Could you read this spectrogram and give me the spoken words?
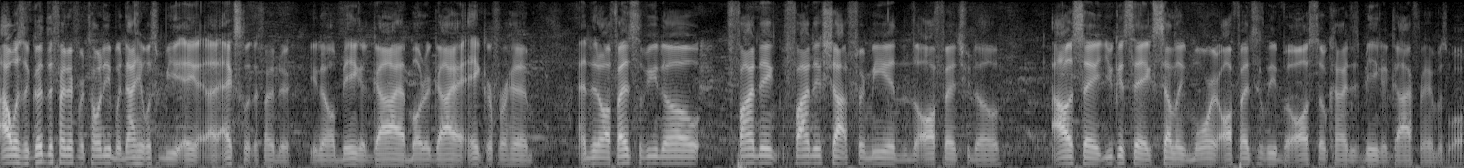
I was a good defender for Tony, but now he wants to be an excellent defender. You know, being a guy, a motor guy, an anchor for him, and then offensively, you know, finding finding shots for me in the offense. You know, I would say you could say excelling more offensively, but also kind of just being a guy for him as well.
